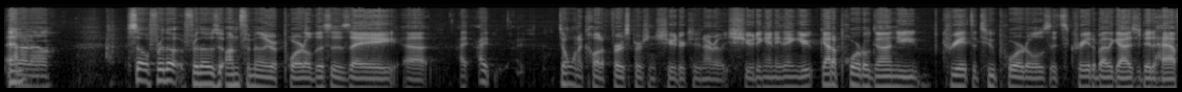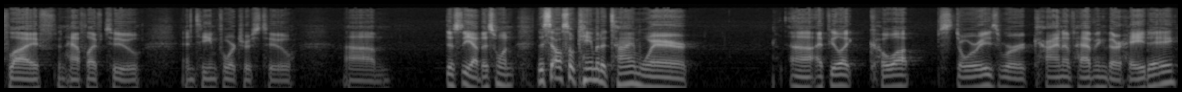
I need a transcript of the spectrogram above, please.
And- I don't know. So for the for those unfamiliar with Portal, this is a uh, I, I don't want to call it a first-person shooter because you're not really shooting anything. You got a portal gun. You create the two portals. It's created by the guys who did Half-Life and Half-Life 2 and Team Fortress 2. Um, this yeah, this one this also came at a time where uh, I feel like co-op stories were kind of having their heyday.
